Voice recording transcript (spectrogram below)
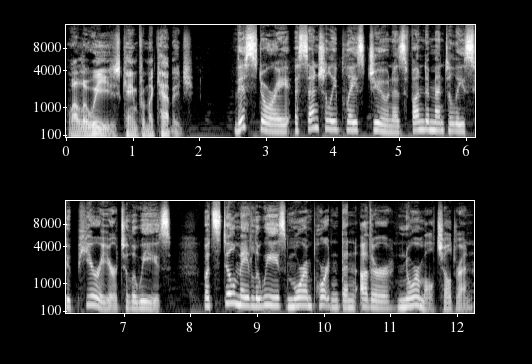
while Louise came from a cabbage. This story essentially placed June as fundamentally superior to Louise, but still made Louise more important than other normal children.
